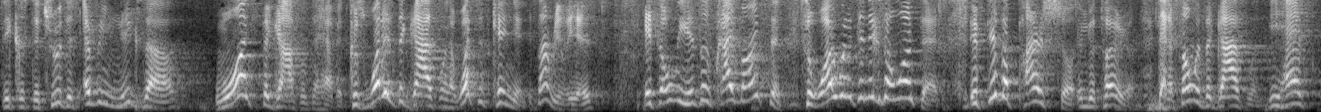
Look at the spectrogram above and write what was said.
Because the truth is, every nigzal wants the goslin to have it. Because what is the goslin? What's his kinyan? It's not really his. It's only his as chai So why wouldn't the nigzal want that? If there's a parsha in the Torah that if someone's a goslin, he has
